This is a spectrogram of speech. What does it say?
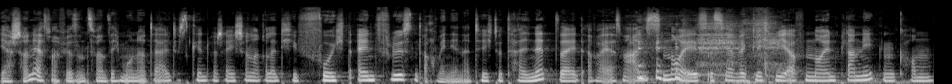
ja schon erstmal für so ein 20 Monate altes Kind wahrscheinlich schon relativ furchteinflößend, auch wenn ihr natürlich total nett seid, aber erstmal alles neu. es ist ja wirklich wie auf einen neuen Planeten kommen.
